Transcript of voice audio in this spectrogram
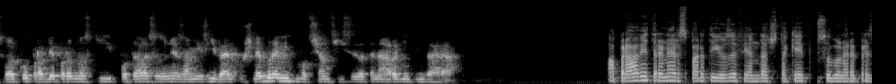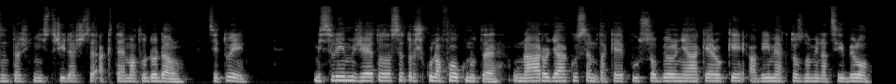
s velkou pravděpodobností po téhle sezóně zamíří ven, už nebude mít moc šancí si za ten národní tým zahrát. A právě trenér Sparty Josef Jandač také působil na reprezentační střídačce a k tématu dodal. Cituji. Myslím, že je to zase trošku nafouknuté. U nároďáku jsem také působil nějaké roky a vím, jak to z nominací bylo.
